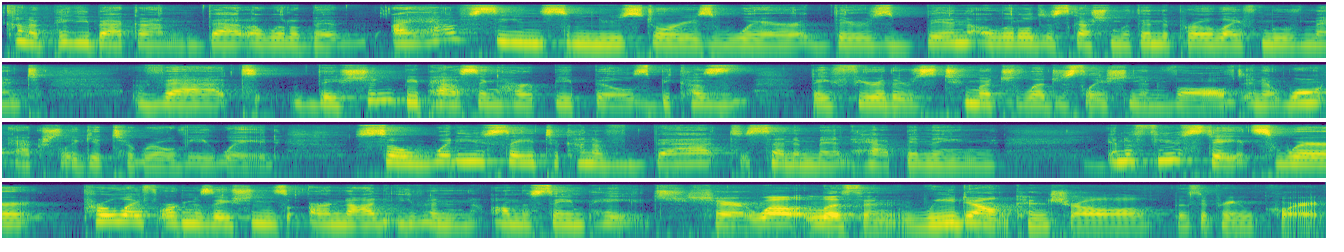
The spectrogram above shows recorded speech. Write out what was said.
kind of piggyback on that a little bit, I have seen some news stories where there's been a little discussion within the pro life movement that they shouldn't be passing heartbeat bills because they fear there's too much legislation involved and it won't actually get to Roe v. Wade. So, what do you say to kind of that sentiment happening in a few states where pro life organizations are not even on the same page. Sure. Well, listen, we don't control the Supreme Court.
